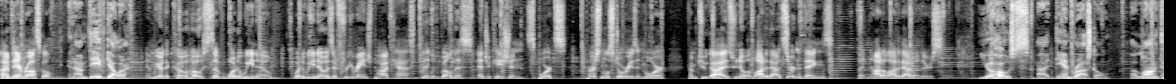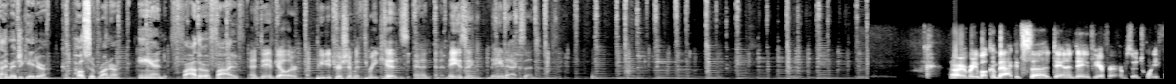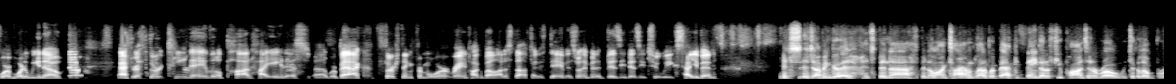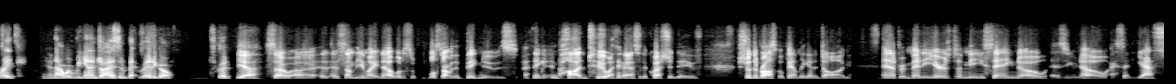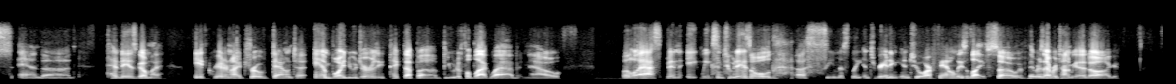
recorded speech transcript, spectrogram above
I'm Dan Broskell, And I'm Dave Geller. and we are the co hosts of What Do We Know? What Do We Know is a free range podcast dealing with wellness, education, sports, personal stories, and more from two guys who know a lot about certain things, but not a lot about others. Your hosts are Dan Brosco, a longtime educator, compulsive runner, and father of five. And Dave Geller, a pediatrician with three kids and an amazing Maine accent. Right, everybody, welcome back. It's uh, Dan and Dave here for episode 24 of What Do We Know? After a 13 day little pod hiatus, uh, we're back thirsting for more, ready to talk about a lot of stuff. And it's Dave. It's really been a busy, busy two weeks. How you been? It's it's I've been good. It's been uh it's been a long time. I'm glad we're back. We Banged out a few pods in a row. We took a little break. Yeah. Now we're re-energized and ready to go. It's good. Yeah. So, uh, as, as some of you might know, we'll just we'll start with the big news. I think in Pod Two, I think I asked you the question, Dave: Should the Broskell family get a dog? And after many years of me saying no, as you know, I said yes. And uh, ten days ago, my eighth grader and I drove down to Amboy, New Jersey, picked up a beautiful black lab. And now, little Aspen, eight weeks and two days old, uh, seamlessly integrating into our family's life. So if there was ever time to get a dog,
